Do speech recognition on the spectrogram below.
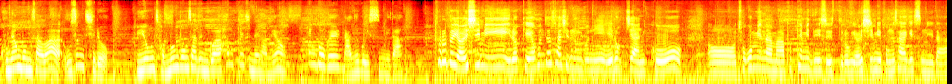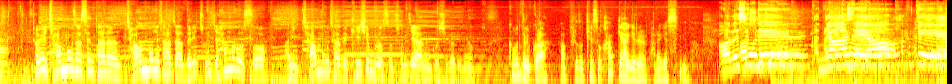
공영봉사와 웃음치료, 미용 전문봉사 등과 함께 진행하며 행복을 나누고 있습니다. 앞으로도 열심히 이렇게 혼자 사시는 분이 애롭지 않고 어, 조금이나마 보탬이 될 수 있도록 열심히 봉사하겠습니다. 저희 자원봉사센터는 자원봉사자들이 존재함으로써 아니 자원봉사자들 계심으로써 존재하는 곳이거든요. 그분들과 앞으로도 계속 함께 하기를 바라겠습니다. 어르신들, 안녕하세요. 함께해요.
